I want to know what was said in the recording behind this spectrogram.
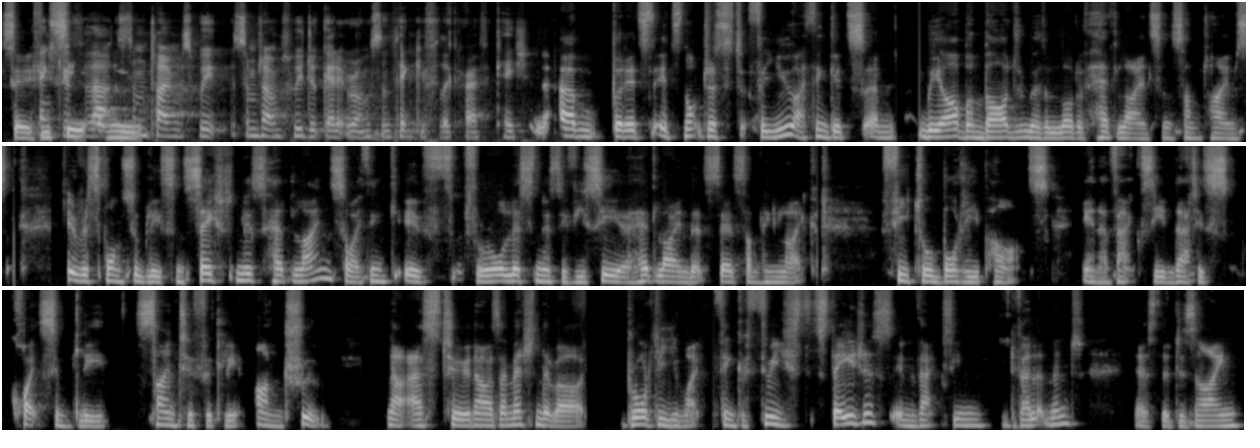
So if thank you, you see for that. any, Sometimes we sometimes we do get it wrong, so thank you for the clarification. um, but it's it's not just for you. I think it's um, we are bombarded with a lot of headlines and sometimes irresponsibly sensationalist headlines. So I think if for all listeners, if you see a headline that says something like fetal body parts in a vaccine, that is quite simply scientifically untrue. Now, as to now, as I mentioned, there are broadly you might think of three stages in vaccine development. There's the design,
